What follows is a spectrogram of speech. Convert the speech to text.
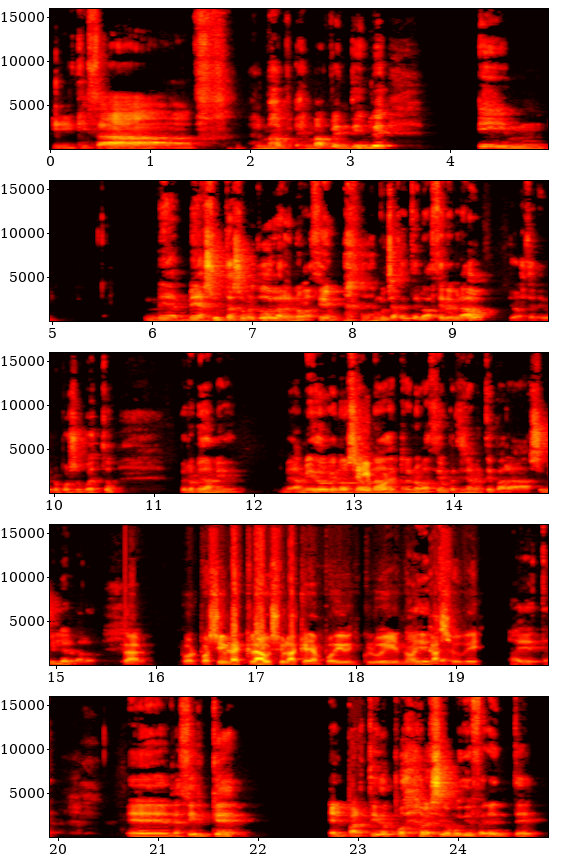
y quizá el más, el más vendible y me, me asusta sobre todo la renovación. Mucha gente lo ha celebrado, yo lo celebro por supuesto, pero me da miedo. Me da miedo que no sea Sí, una por- renovación precisamente para subirle el valor. Claro, por posibles cláusulas que hayan podido incluir, ¿no? Ahí En está. caso de. Ahí está. Eh, decir que el partido podría haber sido muy diferente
